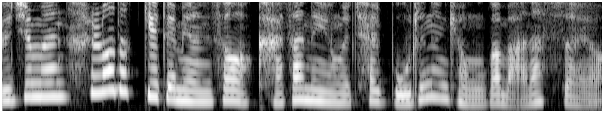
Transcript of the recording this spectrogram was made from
요즘은 흘러듣게 되면서 가사 내용을 잘 모르는 경우가 많았어요.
